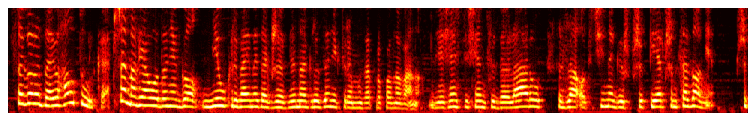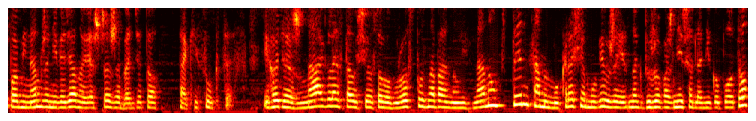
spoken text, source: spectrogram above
swego rodzaju hałturkę. Przemawiało do niego, nie ukrywajmy także, wynagrodzenie, które mu zaproponowano. 10 tysięcy dolarów za odcinek już przy pierwszym sezonie. Przypominam, że nie wiedziano jeszcze, że będzie to taki sukces. I chociaż nagle stał się osobą rozpoznawalną i znaną, w tym samym okresie mówił, że jednak dużo ważniejsze dla niego było to,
